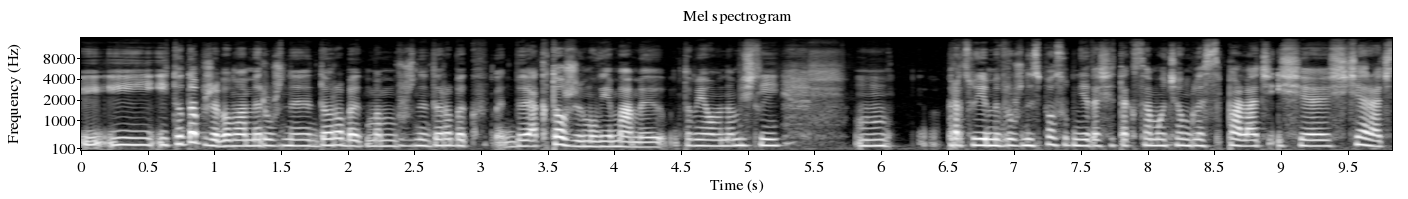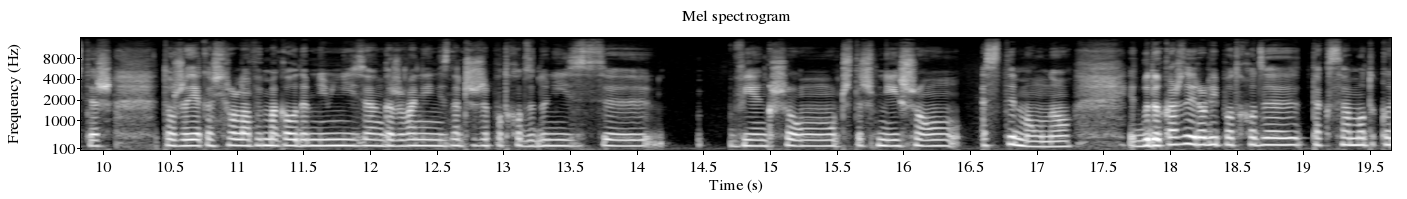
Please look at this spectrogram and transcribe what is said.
I, i, I to dobrze, bo mamy różny dorobek, mamy różny dorobek, jakby aktorzy, mówię, mamy. To miałam na myśli, mm, pracujemy w różny sposób, nie da się tak samo ciągle spalać i się ścierać. Też to, że jakaś rola wymaga ode mnie mniej zaangażowania, nie znaczy, że podchodzę do niej z y, większą czy też mniejszą estymą. No, jakby do każdej roli podchodzę tak samo, tylko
